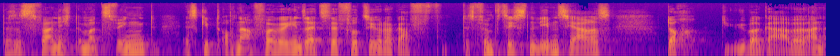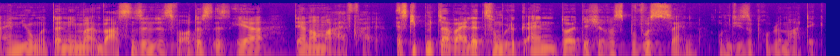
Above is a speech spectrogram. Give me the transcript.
Das ist zwar nicht immer zwingend, es gibt auch Nachfolger jenseits der 40 oder gar des 50. Lebensjahres, doch die Übergabe an einen Jungunternehmer im wahrsten Sinne des Wortes ist eher der Normalfall. Es gibt mittlerweile zum Glück ein deutlicheres Bewusstsein um diese Problematik.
